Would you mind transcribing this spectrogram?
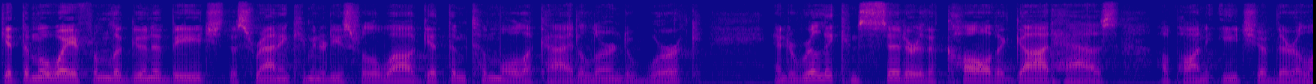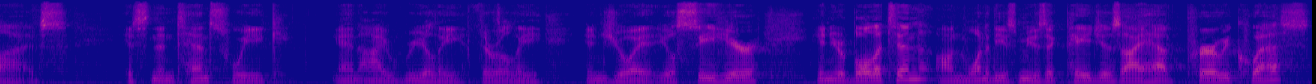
Get them away from Laguna Beach, the surrounding communities for a while, get them to Molokai to learn to work and to really consider the call that God has upon each of their lives. It's an intense week, and I really thoroughly enjoy it. You'll see here in your bulletin on one of these music pages, I have prayer requests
